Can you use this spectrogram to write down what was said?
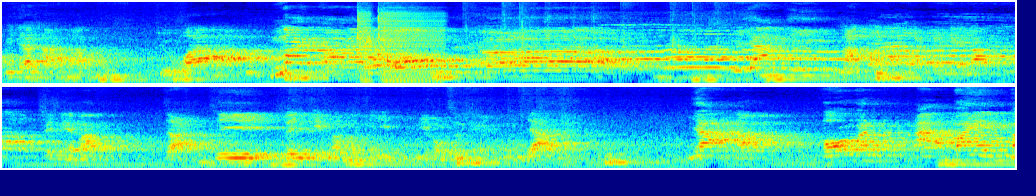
กับวิทยาศาสตร์ครับถือว่าไม่ผ่านครับผมเออดูยากจริงถามก่อนก่อนเป็นไงบ้างเป็นไงบ้างจากที่เล่นเกมมาเมื่อกี้มีความรู้สึกไงมันยากไหมยากครับเพราะมันอะไปไป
